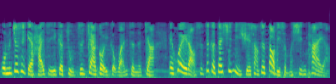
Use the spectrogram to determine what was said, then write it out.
我们就是给孩子一个组织架构，一个完整的家？哎，慧宇老师，这个在心理学上，这到底什么心态呀？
